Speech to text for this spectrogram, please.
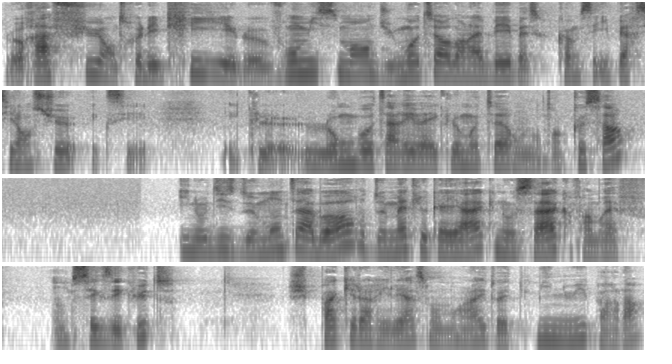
le raffut entre les cris et le vomissement du moteur dans la baie, parce que comme c'est hyper silencieux et que, c'est, et que le longboat arrive avec le moteur, on n'entend que ça. Ils nous disent de monter à bord, de mettre le kayak, nos sacs, enfin bref, on s'exécute. Je sais pas quelle heure il est à ce moment-là, il doit être minuit par là.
